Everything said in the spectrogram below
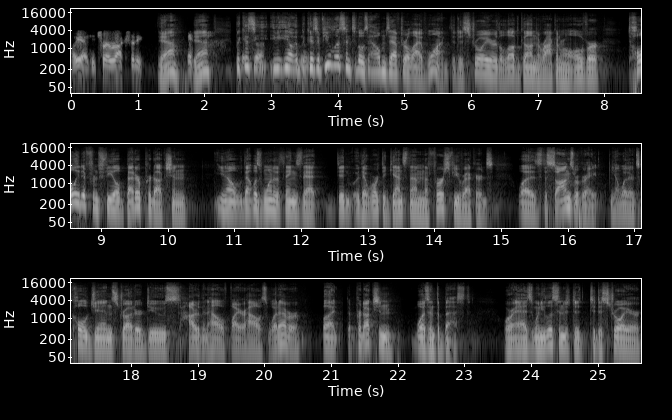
oh yeah, Detroit Rock City. Yeah, yeah. Because uh, you know, because if you listen to those albums after Alive One, The Destroyer, The Love Gun, The Rock and Roll Over, totally different feel, better production. You know, that was one of the things that did that worked against them in the first few records was the songs were great. You know, whether it's Cold Gin, Strutter, Deuce, Hotter Than Hell, Firehouse, whatever, but the production wasn't the best. Whereas when you listen to, to Destroyer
